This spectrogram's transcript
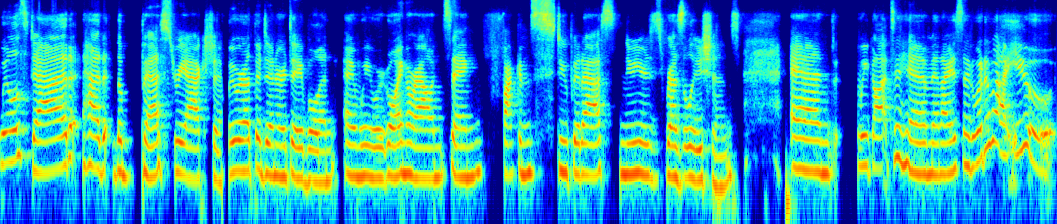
Will's dad had the best reaction. We were at the dinner table and and we were going around saying fucking stupid ass New Year's resolutions. And we got to him and I said, "What about you?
